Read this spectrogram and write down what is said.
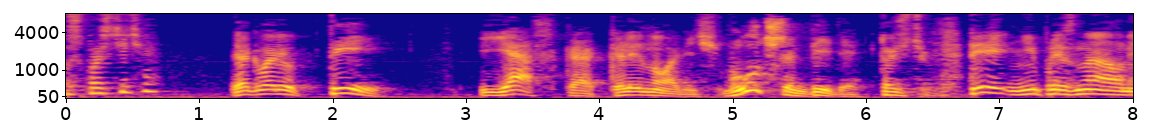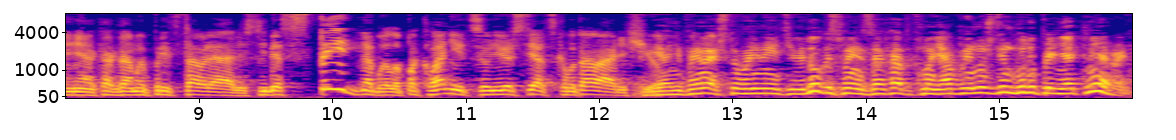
простите? Я говорю, ты, Яшка Калинович, в лучшем виде? То есть... Ты не признал меня, когда мы представлялись. Тебе стыдно было поклониться университетскому товарищу. Я не понимаю, что вы имеете в виду, господин Захатов, но я вынужден буду принять меры.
